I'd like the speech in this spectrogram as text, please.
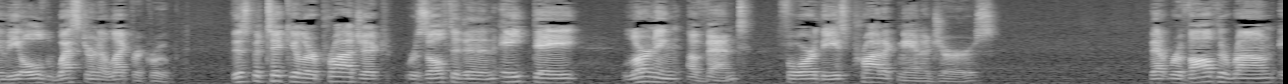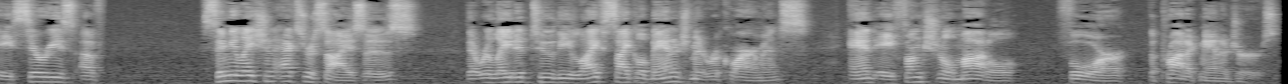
in the old Western Electric Group. This particular project resulted in an eight-day learning event for these product managers that revolved around a series of simulation exercises that related to the life cycle management requirements and a functional model for the product managers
